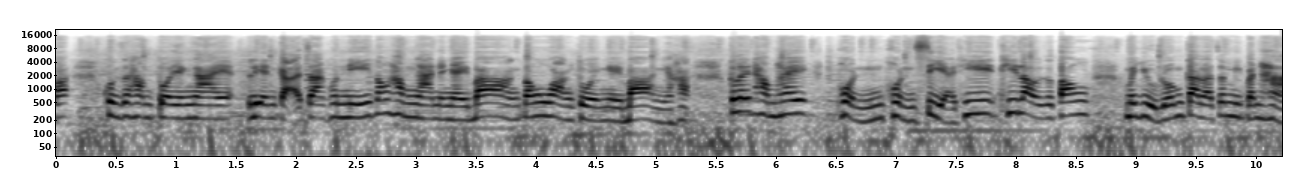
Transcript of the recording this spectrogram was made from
ว่าคุณจะทำตัวยังไง เรียนกับอาจารย์คนนี้ต้องทำงานยังไงบ้าง ต้องวางตัวยังไงบ้างเนี่ยค่ะ ก็เลยทำให้ผลผลเสียที่ที่เราจะต้องมาอยู่ร่วมกันแล้วจะมีปัญหา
